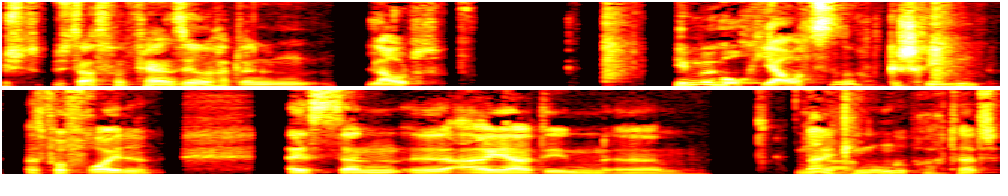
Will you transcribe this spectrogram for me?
ich, ich saß vom Fernseher und habe dann laut himmelhoch jauchzend geschrien, also vor Freude, als dann äh, Arya den ähm, Night Ja. King umgebracht hat.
